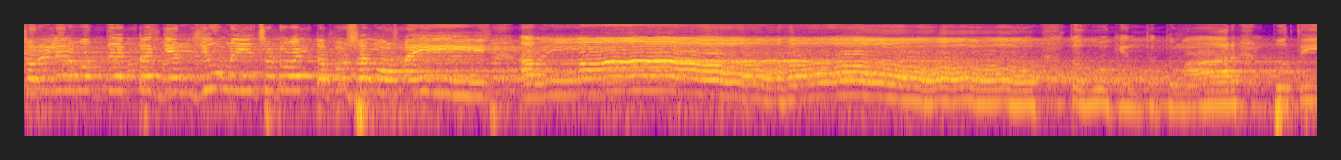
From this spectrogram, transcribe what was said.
শরীরের মধ্যে একটা গেঞ্জিও নেই, ছোট একটা পোশাকও নেই, আল্লাহ তোমার প্রতি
